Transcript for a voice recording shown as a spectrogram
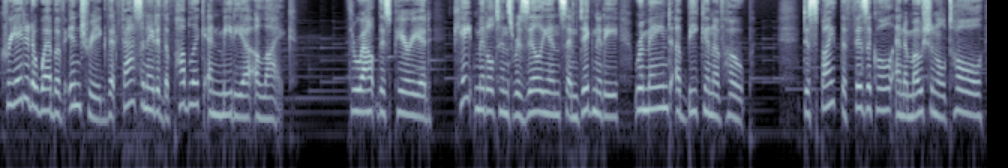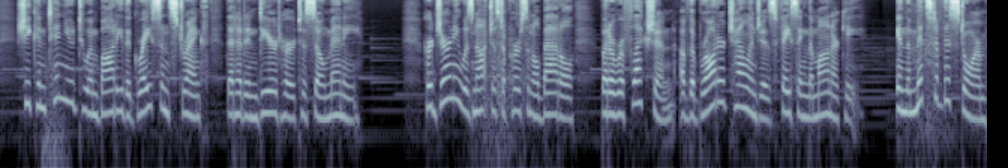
created a web of intrigue that fascinated the public and media alike. Throughout this period, Kate Middleton's resilience and dignity remained a beacon of hope. Despite the physical and emotional toll, she continued to embody the grace and strength that had endeared her to so many. Her journey was not just a personal battle, but a reflection of the broader challenges facing the monarchy. In the midst of this storm,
